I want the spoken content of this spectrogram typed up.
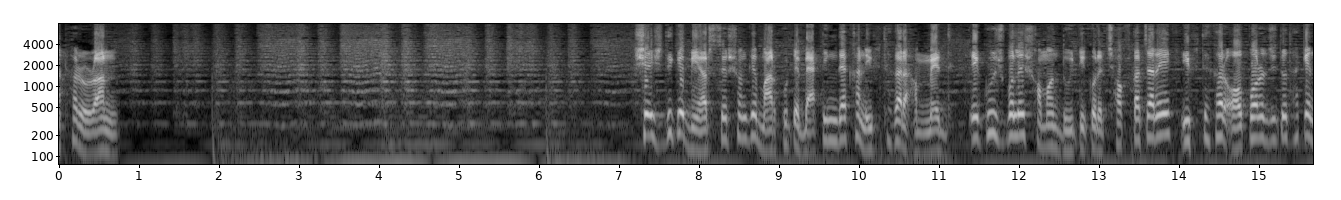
আঠারো রান। শেষ দিকে মেয়ার্সের সঙ্গে মারকুটে ব্যাটিং দেখান ইফতেখার আহমেদ। একুশ বলে সমান দুইটি করে ছক্কা চারে ইফতেখার অপরাজিত থাকেন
